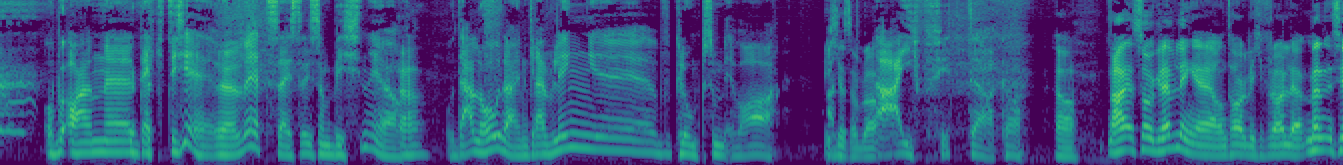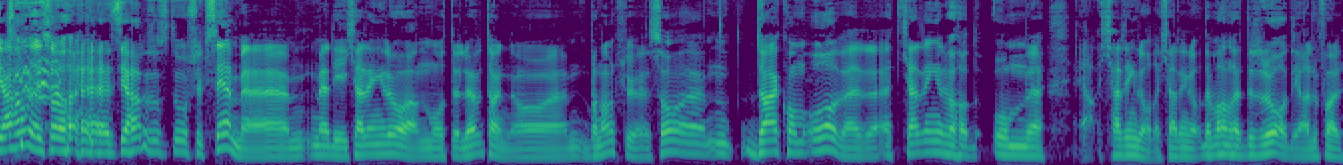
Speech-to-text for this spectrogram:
og, og han eh, dekte ikke over seg, som som bikkjene gjør. Ja. Og der lå det en grevlingklump som var Ikke så bra. Nei, fytti rakker. Ja. Nei, så grevling er antagelig ikke for alle. Men siden jeg hadde så, jeg hadde så stor suksess med, med de kjerringrådene mot løvetann og eh, bananflue, så eh, da jeg kom over et kjerringråd om eh, Ja, kjerringråd og kjerringråd. Det var nå et råd, i alle fall.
